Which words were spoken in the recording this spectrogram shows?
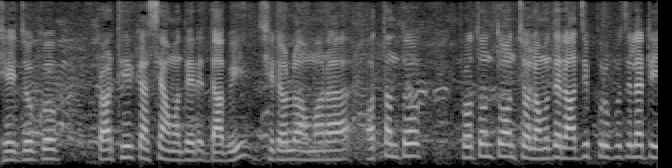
সেই যোগ্য প্রার্থীর কাছে আমাদের দাবি, সেটা হলো আমরা অত্যন্ত প্রত্যন্ত অঞ্চল, আমাদের রাজীবপুর উপজেলাটি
